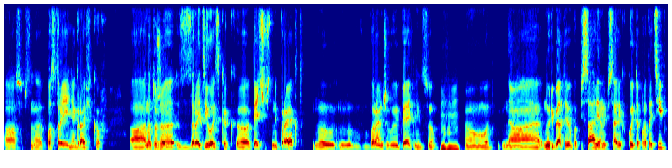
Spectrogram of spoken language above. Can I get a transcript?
э, собственно, построение графиков. Э, она тоже зародилась как э, пятничный проект ну, ну, в оранжевую пятницу. Uh-huh. Вот. А, ну, ребята его пописали, написали какой-то прототип,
